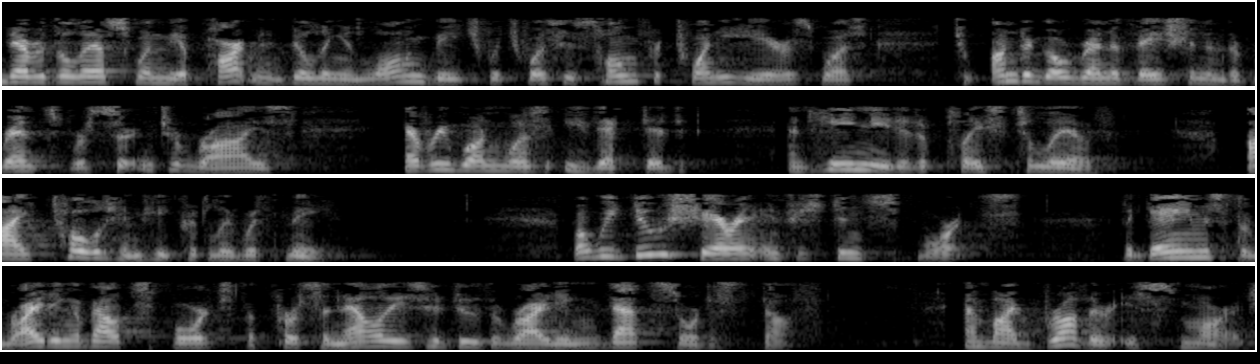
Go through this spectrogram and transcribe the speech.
Nevertheless, when the apartment building in Long Beach, which was his home for 20 years, was to undergo renovation and the rents were certain to rise, everyone was evicted and he needed a place to live. I told him he could live with me. But we do share an interest in sports. The games, the writing about sports, the personalities who do the writing, that sort of stuff. And my brother is smart.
